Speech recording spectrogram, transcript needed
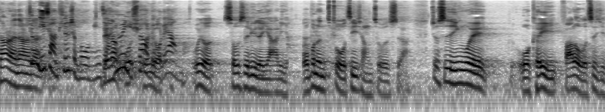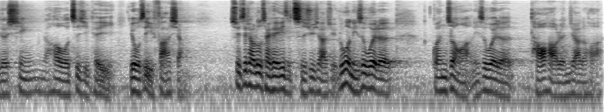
当然，当然，就你想听什么，我跟你讲，因为你需要流量嘛。我有收视率的压力，我不能做我自己想做的事啊。就是因为我可以发了我自己的心，然后我自己可以有我自己发想，所以这条路才可以一直持续下去。如果你是为了观众啊，你是为了讨好人家的话，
